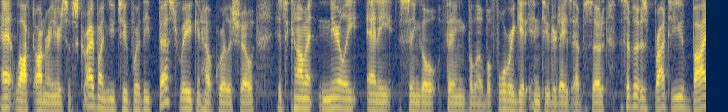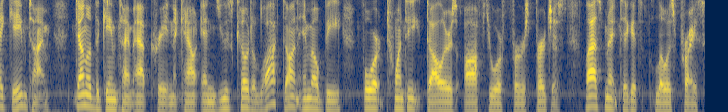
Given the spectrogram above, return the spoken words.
at Locked On Rangers. Subscribe on YouTube, where the best way you can help grow the show is to comment nearly any single thing below. Before we get into today's episode, this episode is brought to you by Game Time. Download the Game Time app, create an account, and use code LOCKEDONMLB for $20 off your first purchase. Last minute tickets, lowest price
